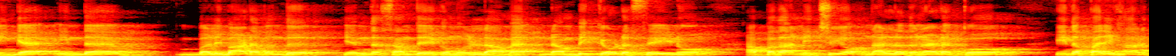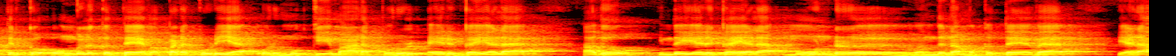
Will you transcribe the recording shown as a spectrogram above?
நீங்கள் இந்த வழிபாடை வந்து எந்த சந்தேகமும் இல்லாமல் நம்பிக்கையோடு செய்யணும். அப்போ தான் நிச்சயம் நல்லது நடக்கும். இந்த பரிகாரத்திற்கு உங்களுக்கு தேவைப்படக்கூடிய ஒரு முக்கியமான பொருள் எருக்க இலை. அதுவும் இந்த எருக்க இலை மூன்று வந்து நமக்கு தேவை. ஏன்னா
